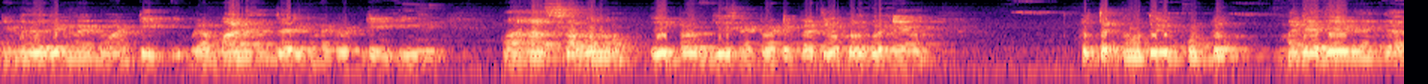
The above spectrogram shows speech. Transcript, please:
నిన్న జరిగినటువంటి ఈ బ్రహ్మాండంగా జరిగినటువంటి ఈ మహాసభను దీపం చేసినటువంటి ప్రతి ఒక్కరు కూడా నేను కృతజ్ఞత తెలుపుకుంటూ మరి అదేవిధంగా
